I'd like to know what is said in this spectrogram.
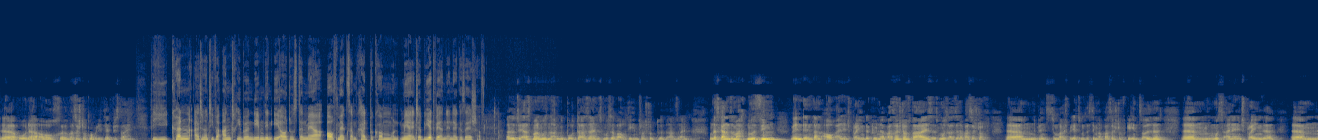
äh, oder auch Wasserstoffmobilität bis dahin. Wie können alternative Antriebe neben den E-Autos denn mehr Aufmerksamkeit bekommen und mehr etabliert werden in der Gesellschaft? Also zuerst mal muss ein Angebot da sein, es muss aber auch die Infrastruktur da sein. Und das Ganze macht nur Sinn, wenn denn dann auch ein entsprechender grüner Wasserstoff da ist. Es muss also eine Wasserstoff, ähm, wenn es zum Beispiel jetzt um das Thema Wasserstoff gehen sollte, ähm, muss eine entsprechende ähm,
